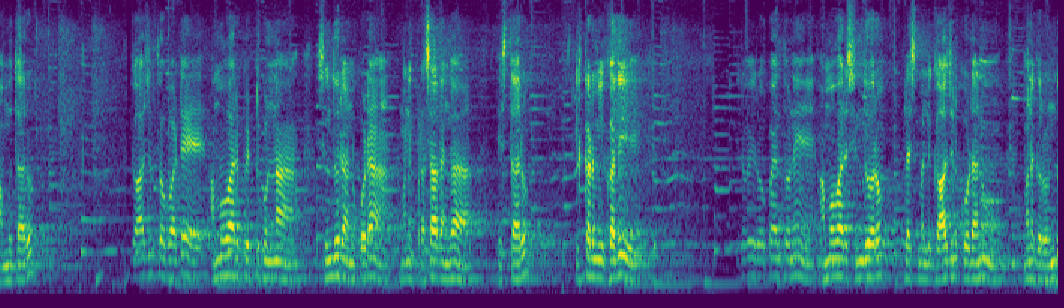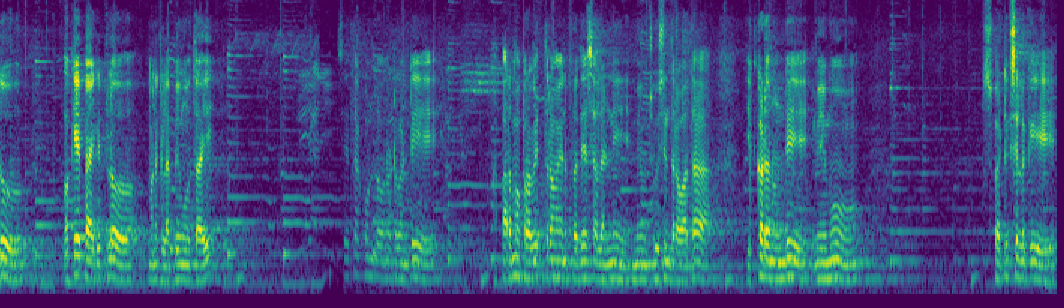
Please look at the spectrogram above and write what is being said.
అమ్ముతారు. గాజులతో పాటే అమ్మవారు పెట్టుకున్న సింధూరాన్ని కూడా మనకు ప్రసాదంగా ఇస్తారు. ఇక్కడ మీకు అది ఇరవై రూపాయలతోనే అమ్మవారి సింధూరం ప్లస్ మళ్ళీ గాజులు కూడాను మనకు రెండు ఒకే ప్యాకెట్లో మనకు లభ్యమవుతాయి. సీతాకుండలో ఉన్నటువంటి పరమ పవిత్రమైన ప్రదేశాలన్నీ మేము చూసిన తర్వాత ఇక్కడ నుండి మేము స్పటిక్స్లకి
